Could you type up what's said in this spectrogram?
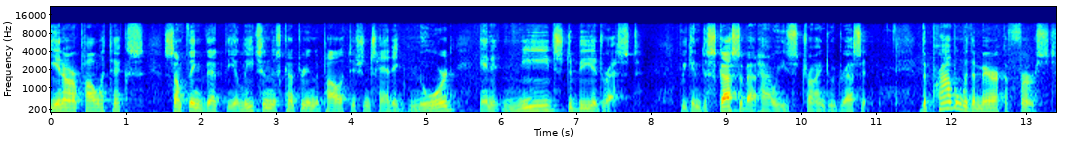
in our politics, something that the elites in this country and the politicians had ignored, and it needs to be addressed. We can discuss about how he's trying to address it. The problem with America First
